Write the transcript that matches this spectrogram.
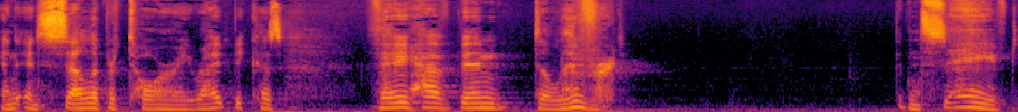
and, and celebratory, right? Because they have been delivered. They've been saved.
